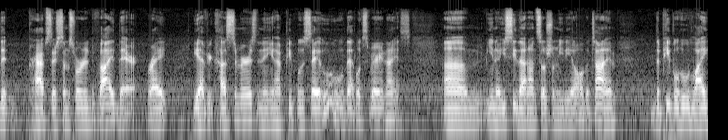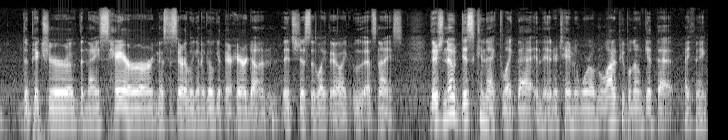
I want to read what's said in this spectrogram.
that perhaps there's some sort of divide there, right? You have your customers, and then you have people who say, "Ooh, that looks very nice." Um, you know, you see that on social media all the time. The people who like the picture of the nice hair aren't necessarily going to go get their hair done. It's just like they're like, "Ooh, that's nice." There's no disconnect like that in the entertainment world, and a lot of people don't get that. I think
